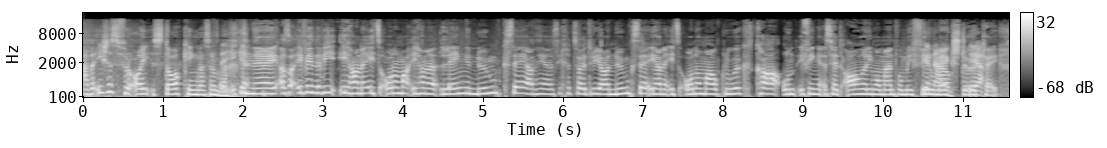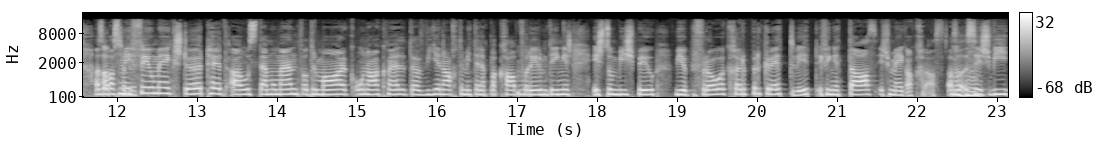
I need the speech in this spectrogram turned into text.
Aber ist es für euch Stalking, was er macht? Nein, also ich finde, wie, ich habe ihn jetzt auch noch mal, ich habe ihn länger nicht mehr gesehen, also ich habe ihn sicher zwei, drei Jahre nicht mehr gesehen, ich habe ihn jetzt auch noch mal geschaut und ich finde, es hat andere Momente, die mich viel Genau, mehr gestört ja. haben. Also was mich Absolut. viel mehr gestört hat, als der Moment, wo der Mark unangemeldet an Weihnachten mit diesen Plakaten Mhm. vor ihrem Ding ist, ist zum Beispiel, wie über Frauenkörper geredet wird. Ich finde, das ist mega krass. Also Mhm. es ist wie,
